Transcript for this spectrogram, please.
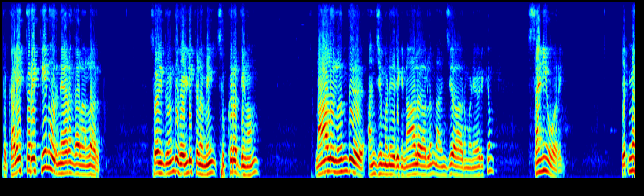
இந்த கலைத்துறைக்குன்னு ஒரு நேரங்காலம்லாம் இருக்கு. ஸோ இன்று வந்து வெள்ளிக்கிழமை சுக்கிர தினம். நாலுலேருந்து அஞ்சு மணி வரைக்கும் நாலு ஆறுலேருந்து அஞ்சு ஆறு மணி வரைக்கும் சனி ஓரை. எப்பவுமே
